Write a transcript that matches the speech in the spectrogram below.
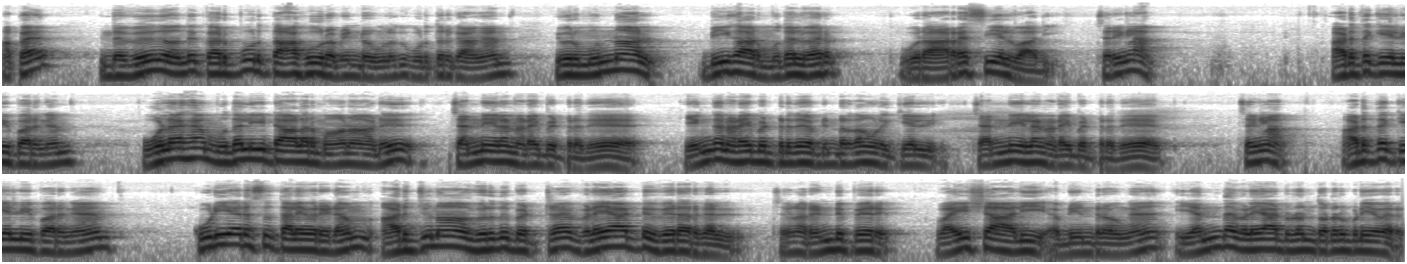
அப்போ இந்த விருதை வந்து கர்பூர் தாகூர் அப்படின்றவங்களுக்கு கொடுத்துருக்காங்க. இவர் முன்னாள் பீகார் முதல்வர் ஒரு அரசியல்வாதி. சரிங்களா? அடுத்த கேள்வி பாருங்கள் உலக முதலீட்டாளர் மாநாடு சென்னையில் நடைபெற்றது. எங்கே நடைபெற்றது அப்படின்றதான் உங்களுக்கு கேள்வி. சென்னையில் நடைபெற்றது. சரிங்களா? அடுத்த கேள்வி பாருங்கள் குடியரசுத் தலைவரிடம் அர்ஜுனா விருது பெற்ற விளையாட்டு வீரர்கள். சரிங்களா? ரெண்டு பேர். வைஷாலி அப்படின்றவங்க எந்த விளையாட்டுடன் தொடர்புடையவர்?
